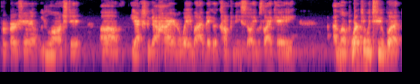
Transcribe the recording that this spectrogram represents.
version and we launched it, um, he actually got hired away by a bigger company. So he was like, "Hey, I loved working with you, but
